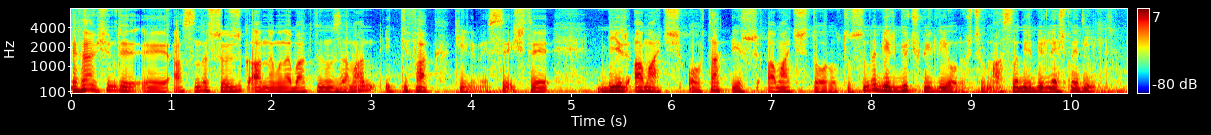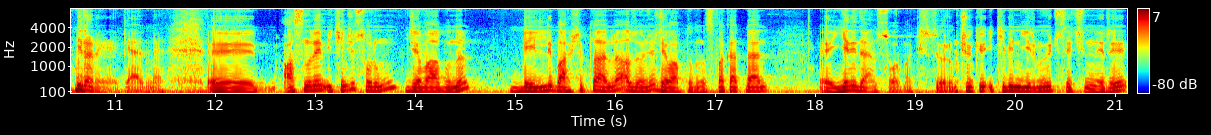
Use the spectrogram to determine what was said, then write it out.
Efendim şimdi e, aslında sözlük anlamına baktığımız zaman ittifak kelimesi işte bir amaç, ortak bir amaç doğrultusunda bir güç birliği oluşturma. Aslında bir birleşme değil, bir araya gelme. E, aslında benim ikinci sorumun cevabını belli başlıklarla az önce cevapladınız. Fakat ben e, yeniden sormak istiyorum. Çünkü 2023 seçimleri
